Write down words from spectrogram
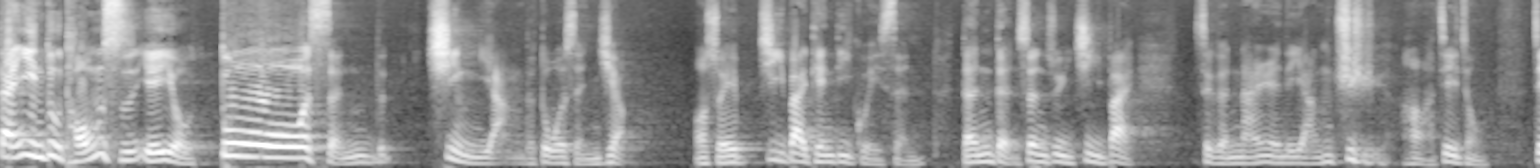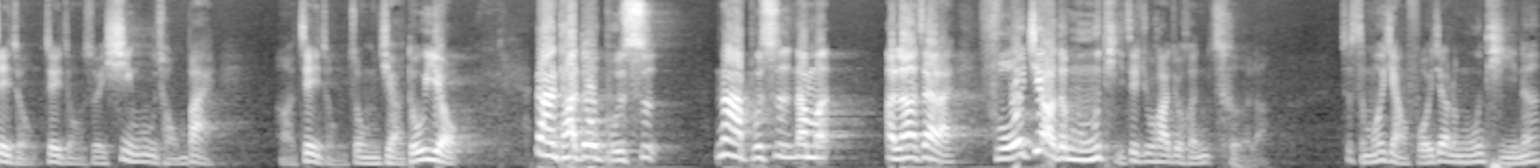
但印度同时也有多神的信仰的多神教哦，所以祭拜天地鬼神等等，甚至于祭拜这个男人的阳具啊，这种这种这种，所以信物崇拜啊，这种宗教都有，但它都不是，那不是那么啊，然后再来佛教的母体这句话就很扯了，这怎么会讲佛教的母体呢？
